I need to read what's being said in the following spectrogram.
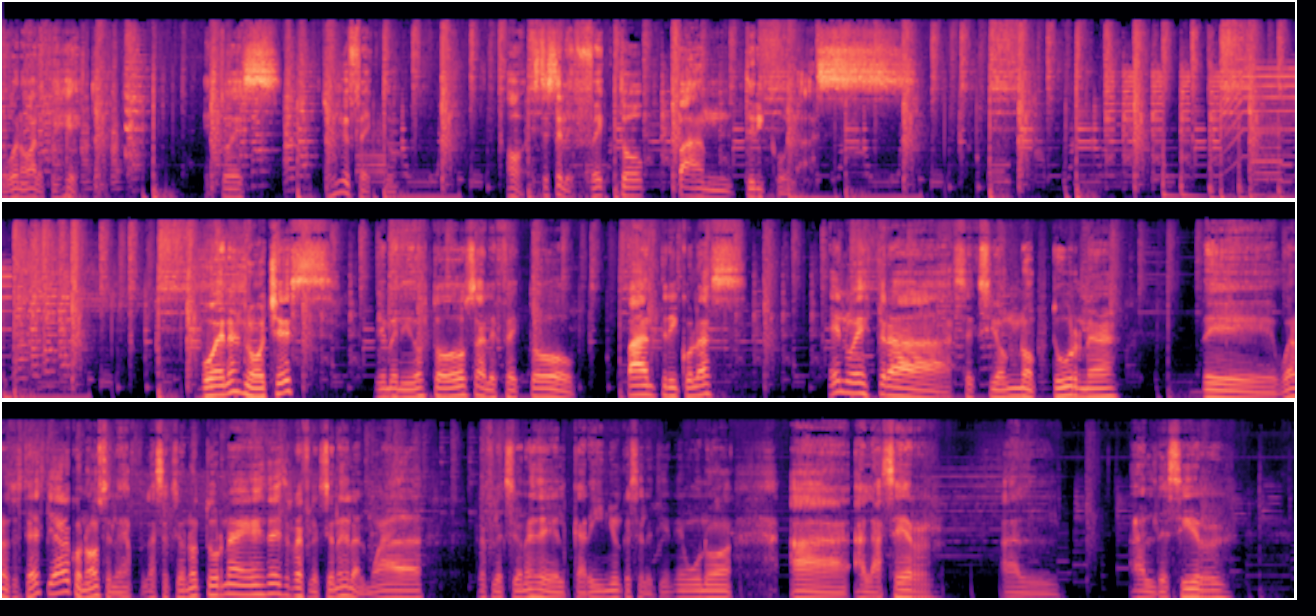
Pero bueno, vale, ¿qué es esto? Esto es, esto es un efecto. Oh, este es el efecto pantrícolas. Buenas noches, bienvenidos todos al efecto pantrícolas en nuestra sección nocturna de, bueno, ustedes ya lo conocen, la, sección nocturna es de reflexiones de la almohada, reflexiones del cariño que se le tiene uno al hacer, al, al decir,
